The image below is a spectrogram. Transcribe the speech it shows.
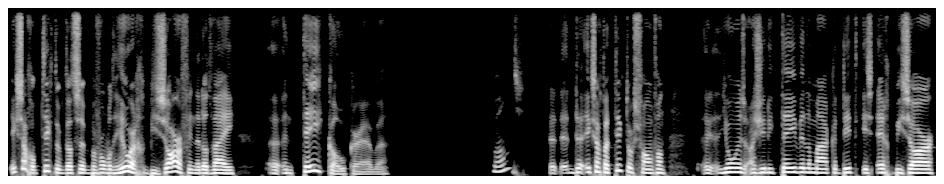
Ik zag op TikTok dat ze bijvoorbeeld heel erg bizar vinden dat wij eh, een theekoker hebben. Want? Eh, de, de- ik zag daar TikToks van, van eh, jongens, als jullie thee willen maken, dit is echt bizar.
